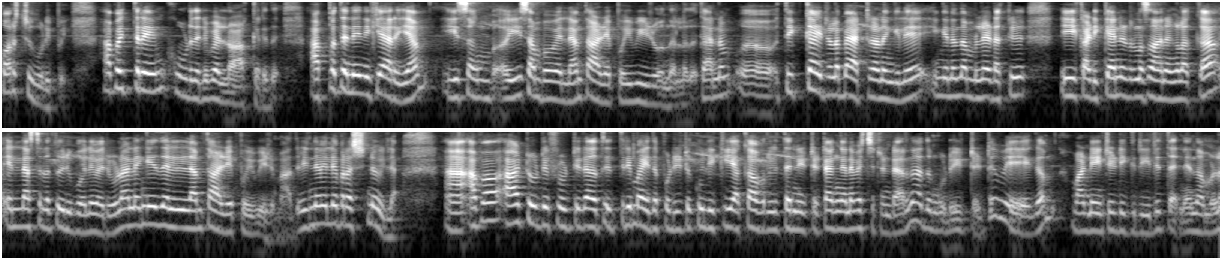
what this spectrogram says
കുറച്ച് കൂടിപ്പോയി. അപ്പോൾ ഇത്രയും കൂടുതൽ വെള്ളം ആക്കരുത്. അപ്പോൾ തന്നെ എനിക്കറിയാം ഈ സംഭവം ഈ സംഭവം എല്ലാം താഴെ പോയി വീഴുമെന്നുള്ളത് കാരണം തിക്കായിട്ടുള്ള ബാറ്റർ ആണെങ്കിൽ ഇങ്ങനെ നമ്മൾ ഇടയ്ക്ക് ഈ കടിക്കാനിടുന്ന സാധനങ്ങളൊക്കെ എല്ലാ സ്ഥലത്തും ഒരുപോലെ വരുള്ളൂ. അല്ലെങ്കിൽ ഇതെല്ലാം താഴെ പോയി വീഴും. അത് പിന്നെ വലിയ പ്രശ്നമില്ല അപ്പോൾ ആ ടൂട്ടി ഫ്രൂട്ടിയുടെ അകത്ത് ഇത്തിരി മൈദപ്പൊടി ഇട്ട് കുലുക്കി ആ കവറിൽ തന്നെ ഇട്ടിട്ട് അങ്ങനെ വെച്ചിട്ടുണ്ടായിരുന്നു. അതും കൂടി ഇട്ടിട്ട് വേഗം വൺ എയ്റ്റി ഡിഗ്രിയിൽ തന്നെ നമ്മൾ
